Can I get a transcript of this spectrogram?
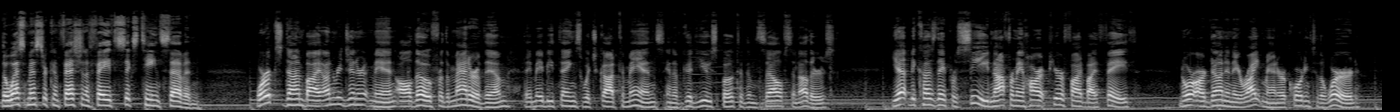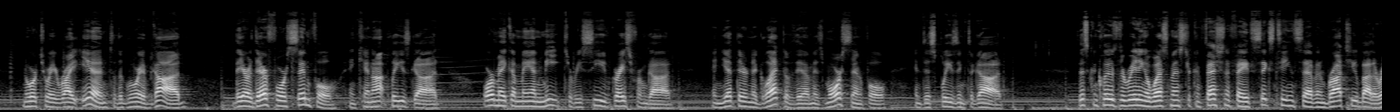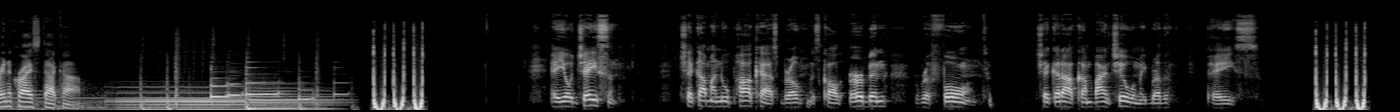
The Westminster Confession of Faith 16:7 Works done by unregenerate men, although for the matter of them they may be things which God commands and of good use both to themselves and others, yet because they proceed not from a heart purified by faith, nor are done in a right manner according to the word, nor to a right end to the glory of God, they are therefore sinful and cannot please God, or make a man meet to receive grace from God and yet their neglect of them is more sinful and displeasing to God. This concludes the reading of Westminster Confession of Faith 16:7 brought to you by thereignofchrist.com. Hey yo Jason, check out my new podcast, bro. It's called Urban Reformed. Check it out. Come by and chill with me, brother. Peace.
